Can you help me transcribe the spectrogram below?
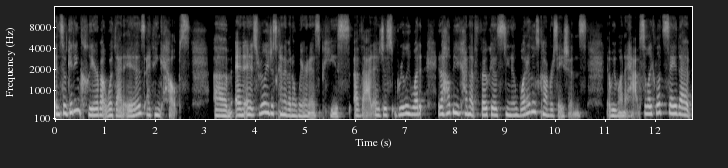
And so getting clear about what that is i think helps. Um, and, and, it's really just kind of an awareness piece of that. It's just really what it'll help you kind of focus you know what are those conversations that we want to have? So like let's say that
